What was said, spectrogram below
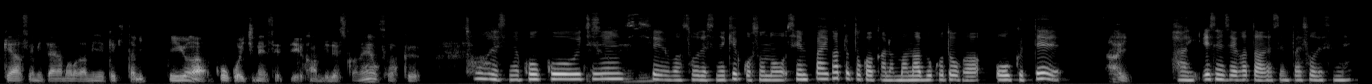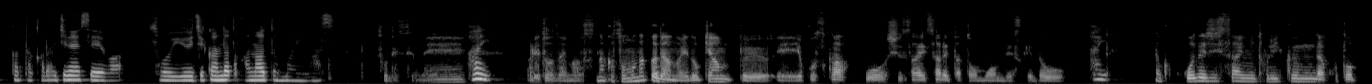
掛け合わせみたいなものが見えてきたりっていうような高校1年生っていう感じですかね、おそらく。そうですね高校1ですよね年生はそうですね結構その先輩方とかから学ぶことが多くてはい。はいで先生方や先輩そうですね方から1年生はそういう時間だったかなと思います。そうですよね。はいありがとうございます。なんかその中であの江戸キャンプ、えー横須賀を主催されたと思うんですけど、はいなんかここで実際に取り組んだこと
